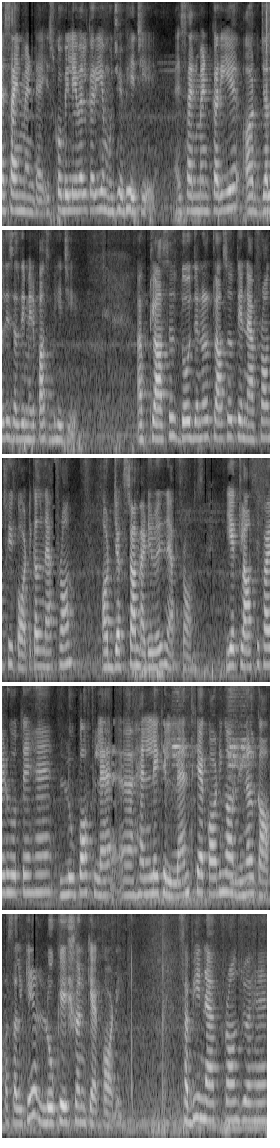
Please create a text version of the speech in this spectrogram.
असाइनमेंट है। इसको भी लेबल करिए, मुझे भेजिए। असाइनमेंट करिए और जल्दी जल्दी मेरे पास भेजिए। अब क्लासेस दो जनरल क्लासेस होती है नेफ्रॉन्स की कॉर्टिकल नेफ्रॉन और जक्स्टा मेडुलरी नेफ्रॉन्स ये क्लासिफाइड होते हैं लूप ऑफ़ हैनले के लेंथ के अकॉर्डिंग और रिनल कापसल के लोकेशन के अकॉर्डिंग सभी नेफ्रॉन्स जो है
